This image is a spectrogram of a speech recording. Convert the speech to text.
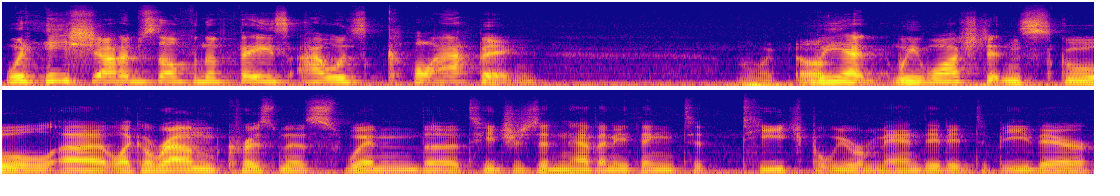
when he shot himself in the face, I was clapping. oh my god. We had we watched it in school, uh, like around Christmas when the teachers didn't have anything to teach, but we were mandated to be there.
